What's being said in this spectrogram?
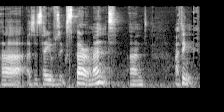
uh, as I say, it was an experiment, and I think,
